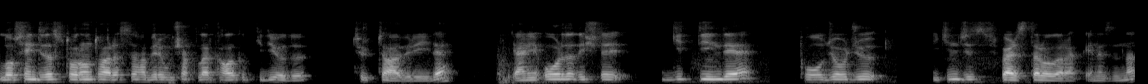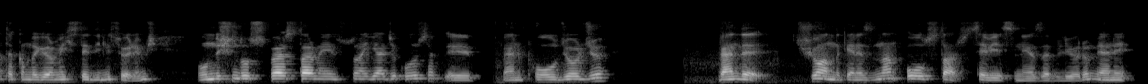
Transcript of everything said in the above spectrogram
Los Angeles Toronto arası habire uçaklar kalkıp gidiyordu Türk tabiriyle. Yani orada da işte gittiğinde Paul George'u ikinci süperstar olarak en azından takımda görmek istediğini söylemiş. Onun dışında o süperstar mevzusuna gelecek olursak e, yani Paul George'u ben de şu anlık en azından All Star seviyesine yazabiliyorum. Yani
